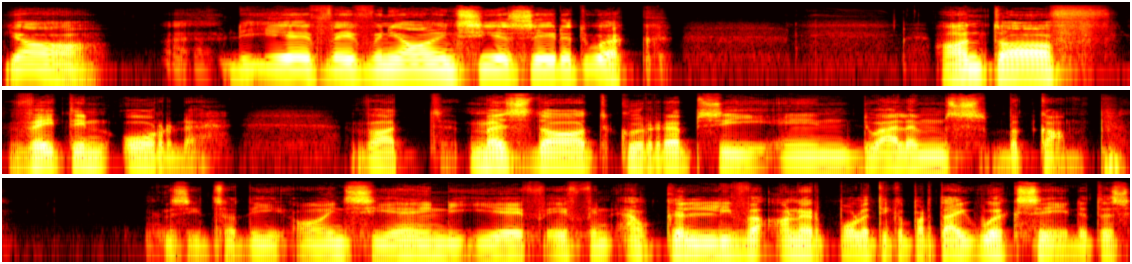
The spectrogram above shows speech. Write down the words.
Ja, die EFF en die ANC sê dit ook. Handhaaf wet en orde wat misdaad, korrupsie en dwelms bekamp. Dis iets wat die ANC en die EFF en elke liewe ander politieke party ook sê. Dit is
